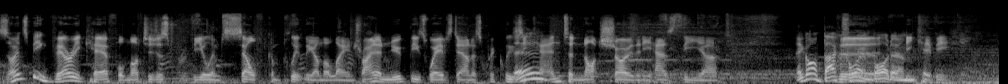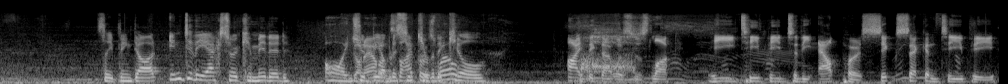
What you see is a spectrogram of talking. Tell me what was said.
Zone's being very careful not to just reveal himself completely on the lane, trying to nuke these waves down as quickly as he can to not show that he has the uh, They're going back the for him bottom. BKB. Sleeping Dart into the Exo committed. Oh, he Should be able to secure as the kill. I think that was just luck. He TP'd to the outpost, six second TP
